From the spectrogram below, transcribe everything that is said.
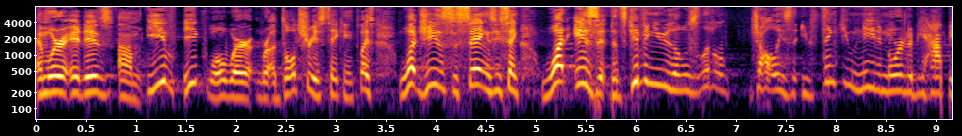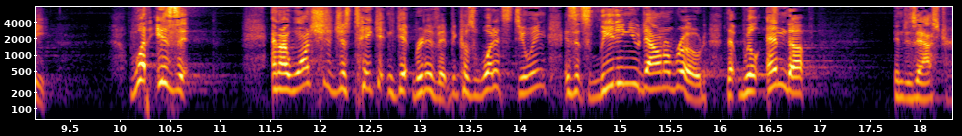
and where it is um, equal, where, where adultery is taking place, what Jesus is saying is He's saying, What is it that's giving you those little jollies that you think you need in order to be happy? What is it? And I want you to just take it and get rid of it because what it's doing is it's leading you down a road that will end up in disaster.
